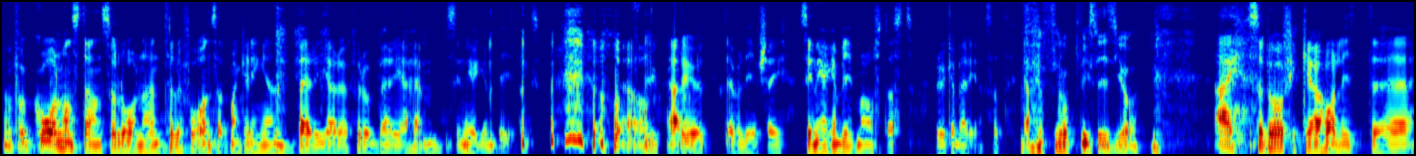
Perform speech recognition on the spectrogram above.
Man får gå någonstans och låna en telefon så att man kan ringa en bärgare för att bärga hem sin egen bil. Liksom. Ja, ja, det, är ju, det är väl i och för sig sin egen bil man oftast brukar bärga. Så att, ja. Förhoppningsvis ja. Nej, så då fick jag ha lite,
